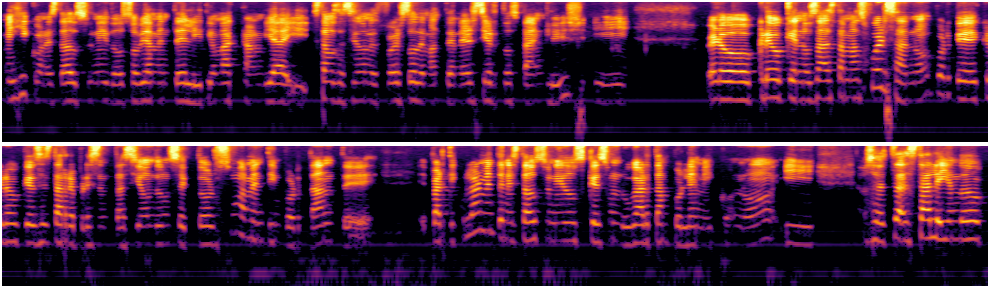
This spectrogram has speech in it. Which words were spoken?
México, en Estados Unidos. Obviamente el idioma cambia y estamos haciendo un esfuerzo de mantener cierto spanglish y pero creo que nos da hasta más fuerza, ¿no? Porque creo que es esta representación de un sector sumamente importante, particularmente en Estados Unidos, que es un lugar tan polémico, ¿no? Y, o sea, está, leyendo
